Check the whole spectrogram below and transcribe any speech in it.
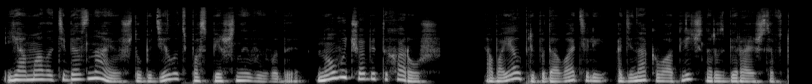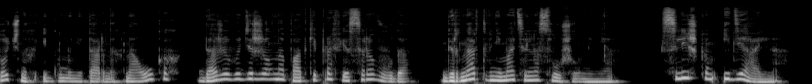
«Я мало тебя знаю, чтобы делать поспешные выводы, но в учебе ты хорош. Обаял преподавателей, одинаково отлично разбираешься в точных и гуманитарных науках, даже выдержал нападки профессора Вуда. Бернард внимательно слушал меня. Слишком идеально.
